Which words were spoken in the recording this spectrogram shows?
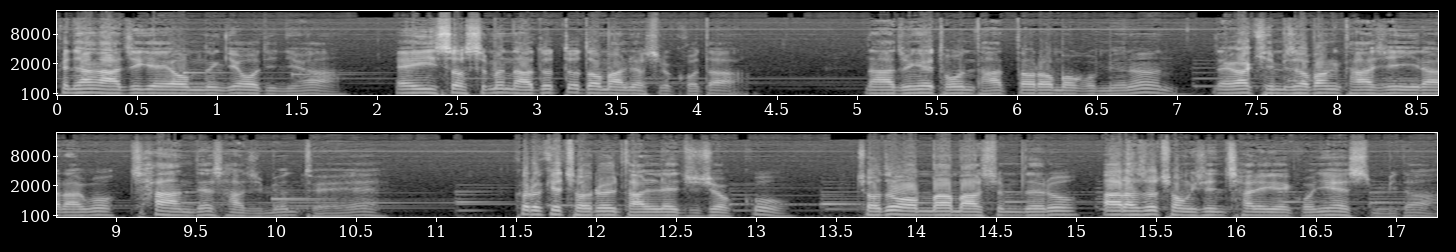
그냥 아직 애 없는 게 어디냐. 애 있었으면 나도 뜯어 말렸을 거다. 나중에 돈 다 떨어 먹으면은 내가 김서방 다시 일하라고 차 한 대 사주면 돼. 그렇게 저를 달래주셨고 저도 엄마 말씀대로 알아서 정신 차리겠거니 했습니다.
